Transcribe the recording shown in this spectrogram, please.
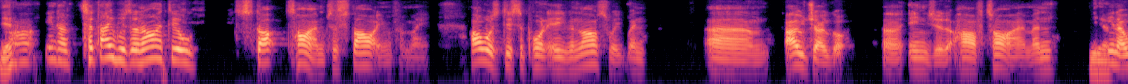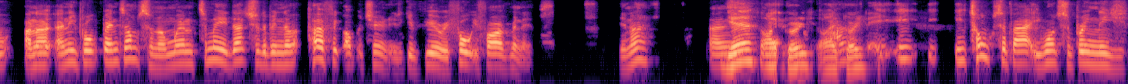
Yeah. uh, you know, today was an ideal start time to start him for me. I was disappointed even last week when um, Ojo got uh, injured at half time, and yeah, you know, and I, and he brought Ben Thompson on. When to me that should have been the perfect opportunity to give Burey forty five minutes. You know, and yeah, I agree. I agree. He, he he talks about he wants to bring these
